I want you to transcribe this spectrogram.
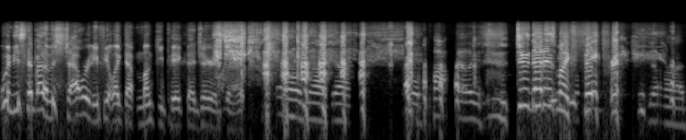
When you step out of the shower and you feel like that monkey pick that Jared said. Oh god, yeah. Pop bellies. Dude, that is my favorite. God.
